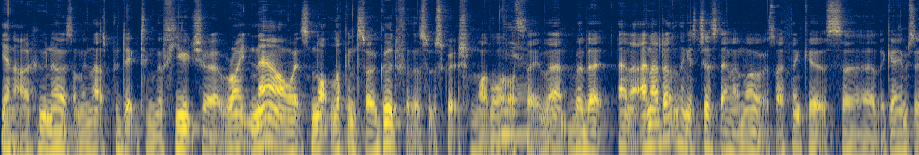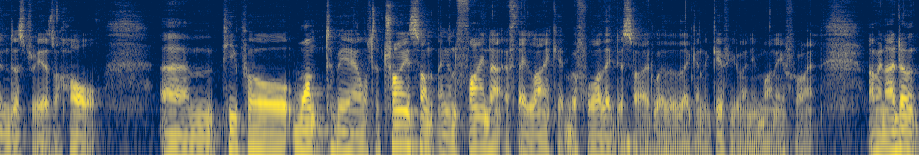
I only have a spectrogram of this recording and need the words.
you know, who knows? I mean, that's predicting the future. Right now, it's not looking so good for the subscription model, I'll yeah. say that. But, uh, and, and I don't think it's just MMOs. I think it's uh, the games industry as a whole. Um, people want to be able to try something and find out if they like it before they decide whether they're going to give you any money for it. I mean, I don't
